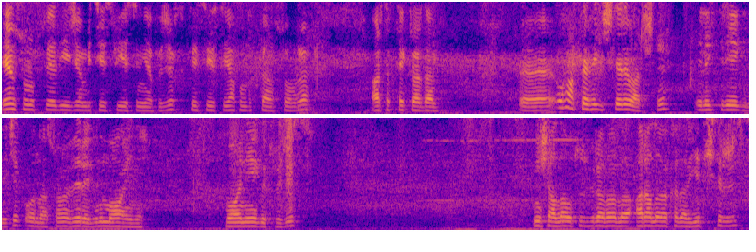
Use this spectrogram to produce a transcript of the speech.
en son ustaya diyeceğim bir tesviyesini yapacak. Tesviyesi yapıldıktan sonra artık tekrardan eee, ufak tefek işleri var işte. Elektriğe gidecek. Ondan sonra verelini muayene. Muayeneye götüreceğiz. İnşallah 31 aralığa, aralığa kadar yetiştiririz.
